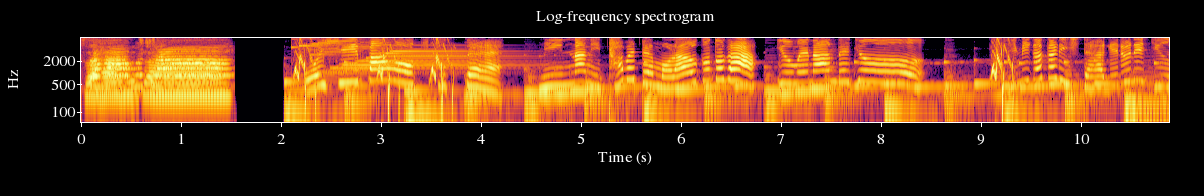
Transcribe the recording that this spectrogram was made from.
すハムちゃん。美味しいパンを作ってみんなに食べてもらうことが夢なんでちゅ味見係してあげるでちゅ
